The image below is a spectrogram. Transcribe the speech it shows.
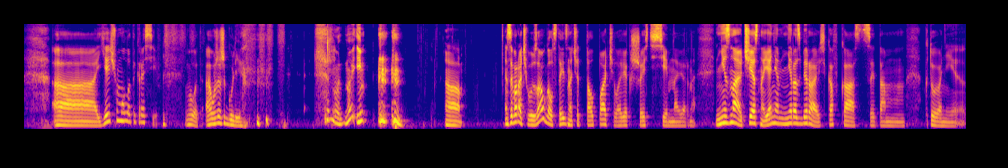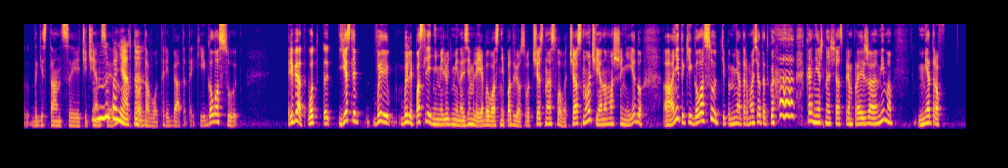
А, Я еще молод и красив. Вот, а уже Жигули. Вот, Ну и а, Заворачиваю за угол, стоит, значит, толпа, человек 6-7, наверное. Не знаю, честно, я не, не разбираюсь. Кавказцы, там, кто они, дагестанцы, чеченцы. Ну, понятно. кто-то вот, ребята такие, голосуют. Ребят, вот э, если вы были последними людьми на земле, я бы вас не подвез. Вот честное слово, час ночи, я на машине еду, а они такие голосуют, типа меня тормозят, я такой, ха конечно, сейчас прям проезжаю мимо, метров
